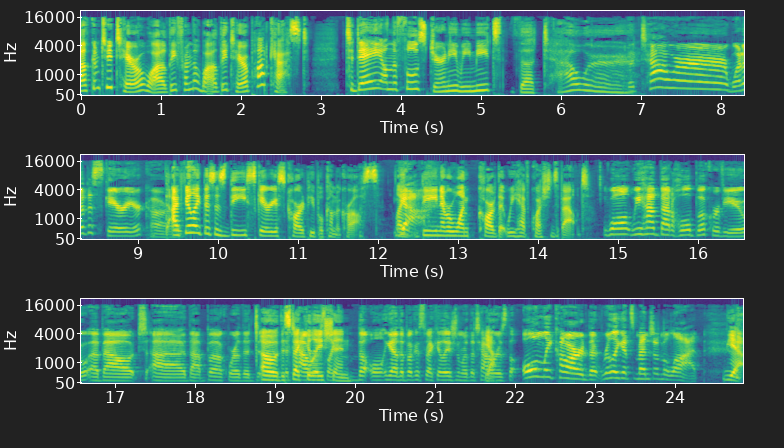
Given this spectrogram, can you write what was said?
Welcome to Tarot Wildly from the Wildly Tarot podcast. Today on the Fool's Journey, we meet the Tower. The Tower, one of the scarier cards. I feel like this is the scariest card people come across. Like Yeah. the number one card that we have questions about. well, we had that whole book review about uh, that book where the Oh, the is, speculation. Like the only, yeah, the book of speculation where the tower Yeah. is the only card that really gets mentioned a lot. Yeah,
